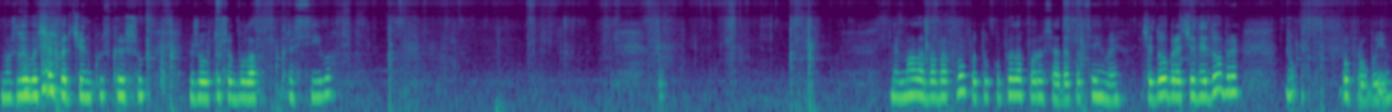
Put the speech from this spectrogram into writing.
Можливо, ще перчинку скришу жовту, щоб була красива. Не мала баба клопоту, купила порося, так оце і ми. Чи добре, чи не добре, ну, попробуємо.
